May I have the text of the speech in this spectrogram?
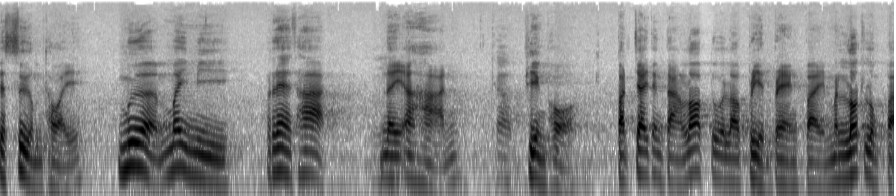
จะเสื่อมถอยเมื่อไม่มีแร่ธาตุในอาหารครับเพียงพอ ปัจจัยต่างๆ รอบตัวเราเปลี่ยนแปลงไป มันลดลงไป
